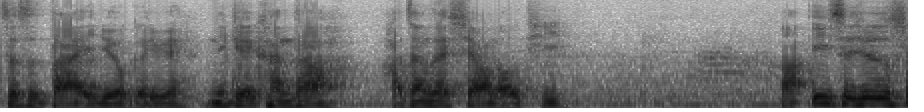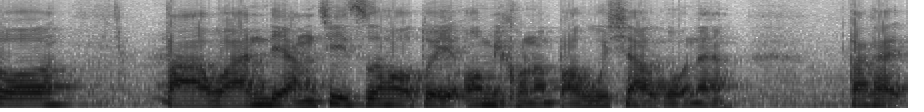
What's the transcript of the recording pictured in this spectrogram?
这是大于六个月，你可以看到好像在下楼梯，啊，意思就是说打完两剂之后，对于 Omicron 的保护效果呢，大概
